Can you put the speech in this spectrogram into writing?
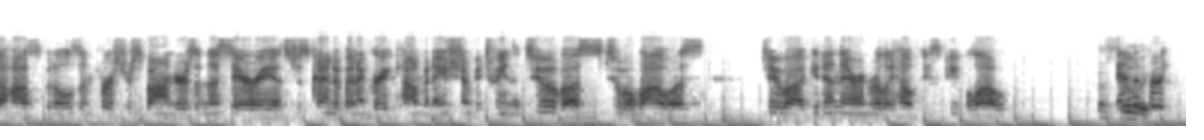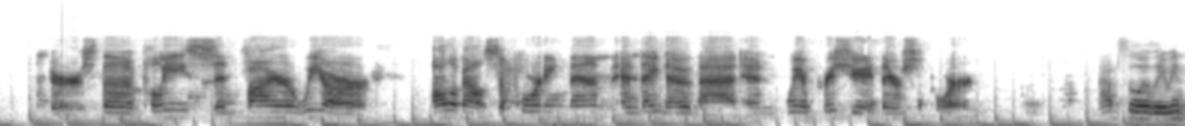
the hospitals and first responders in this area, it's just kind of been a great combination between the two of us to allow us to uh, get in there and really help these people out. Absolutely. And the first responders, the police and fire, we are all about supporting them, and they know that, and we appreciate their support. Absolutely. I mean,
